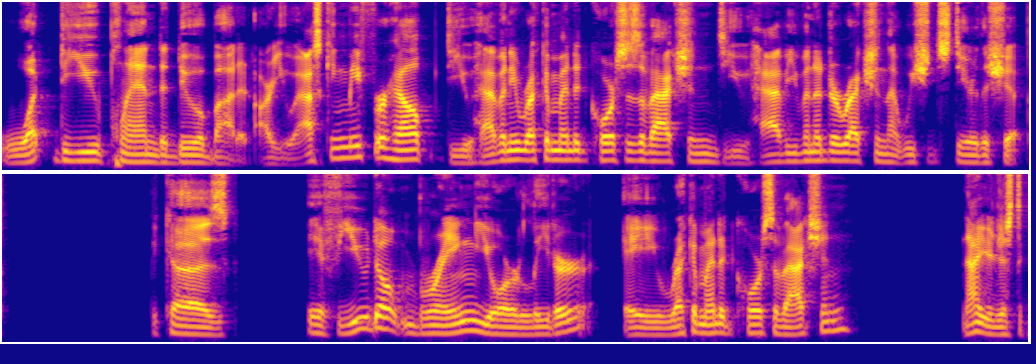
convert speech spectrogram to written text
what do you plan to do about it? Are you asking me for help? Do you have any recommended courses of action? Do you have even a direction that we should steer the ship? Because if you don't bring your leader a recommended course of action, now you're just a,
